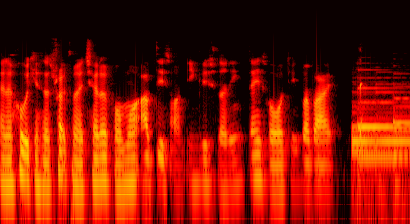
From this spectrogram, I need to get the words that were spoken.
And I hope you can subscribe to my channel for more updates on English learning. Thanks for watching. Bye bye.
